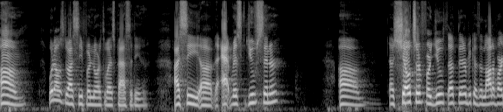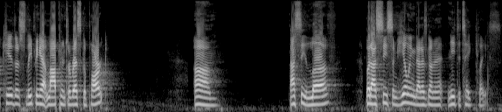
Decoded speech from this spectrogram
Um, what else do I see for Northwest Pasadena? I see uh, the At Risk Youth Center, um, a shelter for youth up there because a lot of our kids are sleeping at La Pintoresca Park. Um, I see love, but I see some healing that is going to need to take place.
